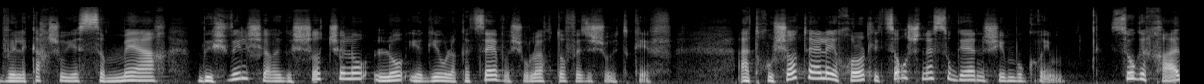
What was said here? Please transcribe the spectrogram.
ולכך שהוא יהיה שמח, בשביל שהרגשות שלו לא יגיעו לקצה ושהוא לא יחטוף איזשהו התקף. התחושות האלה יכולות ליצור שני סוגי אנשים בוגרים. סוג אחד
